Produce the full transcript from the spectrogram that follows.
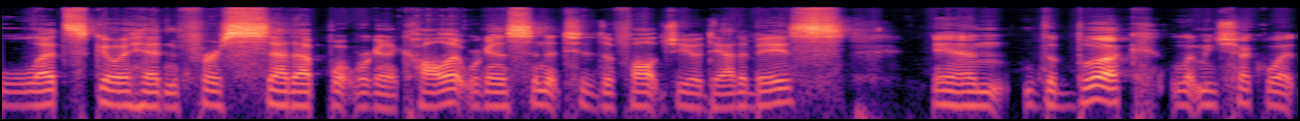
let's go ahead and first set up what we're going to call it. We're going to send it to the default geodatabase. And the book, let me check what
